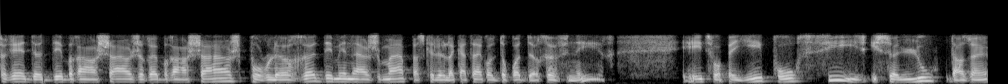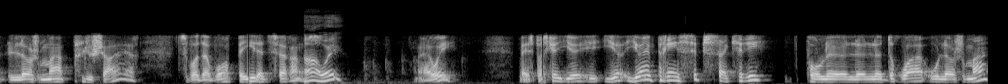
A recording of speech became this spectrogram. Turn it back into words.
frais de débranchage, rebranchage, pour le redéménagement, parce que le locataire a le droit de revenir. Et tu vas payer pour, s'il il se loue dans un logement plus cher, tu vas devoir payer la différence. Ah oui? Ah oui. Ben, c'est parce qu'il y a, y y un principe sacré pour le, le- le droit au logement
